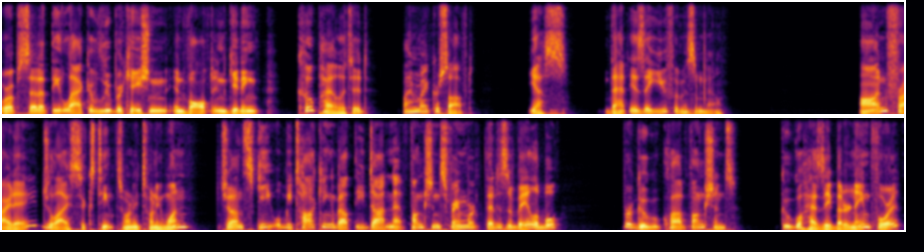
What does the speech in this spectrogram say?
were upset at the lack of lubrication involved in getting copiloted by Microsoft. Yes, that is a euphemism now. On Friday, July 16th, 2021, Jon Skeet will be talking about the .NET Functions framework that is available for Google Cloud Functions. Google has a better name for it.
